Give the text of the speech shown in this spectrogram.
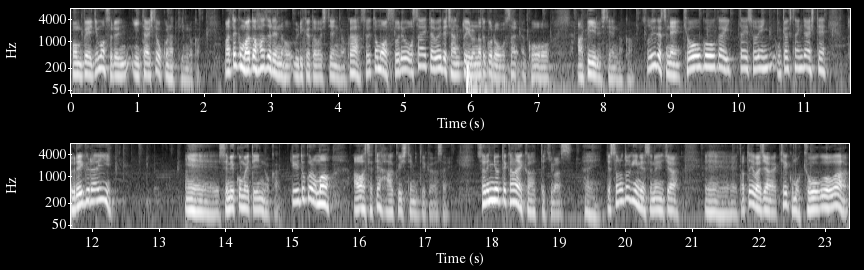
ホームページもそれに対して行っているのか。全く的外れの売り方をしているのかそれともそれを抑えた上でちゃんといろんなところをこうアピールしているのかそういうですね競合が一体それにお客さんに対してどれぐらい、えー、攻め込めているのかっていうところも合わせて把握してみてください。それによってかなり変わってきます。はい、でその時にですねじゃあ、えー、例えばじゃあ結構もう競合は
